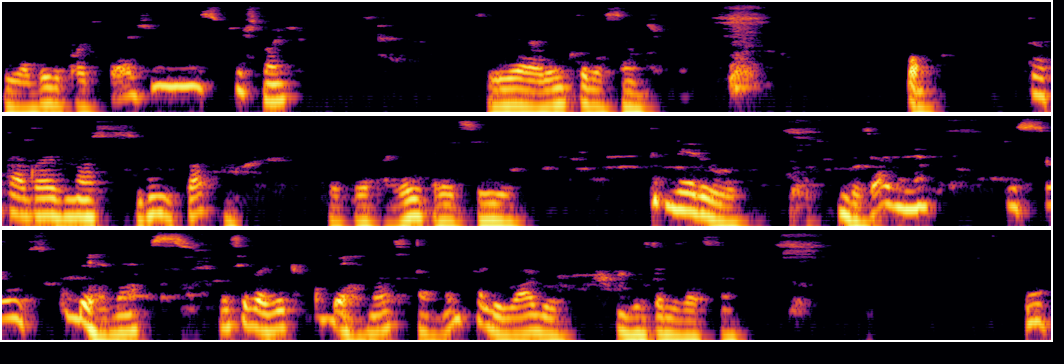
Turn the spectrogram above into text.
criador do podcast e sugestões. Seria bem interessante. Bom, tratar agora do nosso segundo tópico que eu preparei para esse primeiro episódio, né? Que são os Kubernetes. Você vai ver que o Kubernetes também está ligado à virtualização. O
